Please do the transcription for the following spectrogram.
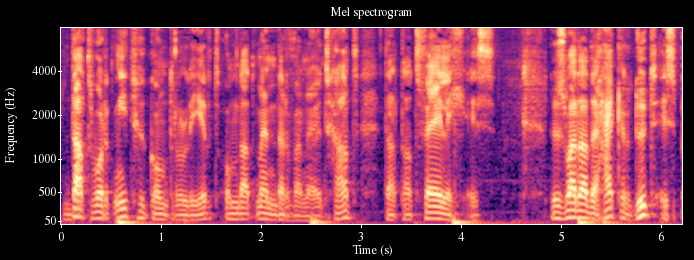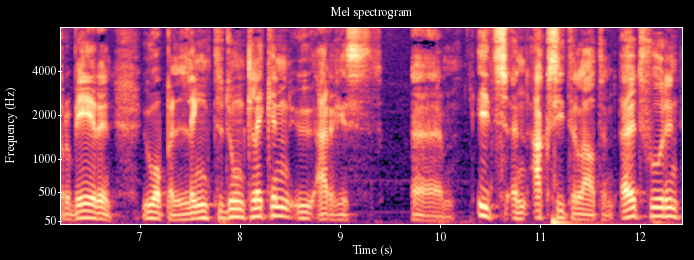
dat wordt niet gecontroleerd omdat men ervan uitgaat dat dat veilig is. Dus wat dat de hacker doet, is proberen u op een link te doen klikken, u ergens uh, iets, een actie te laten uitvoeren.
